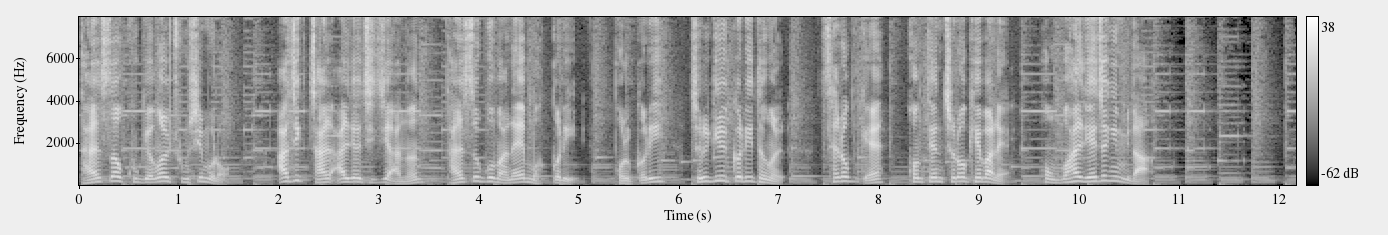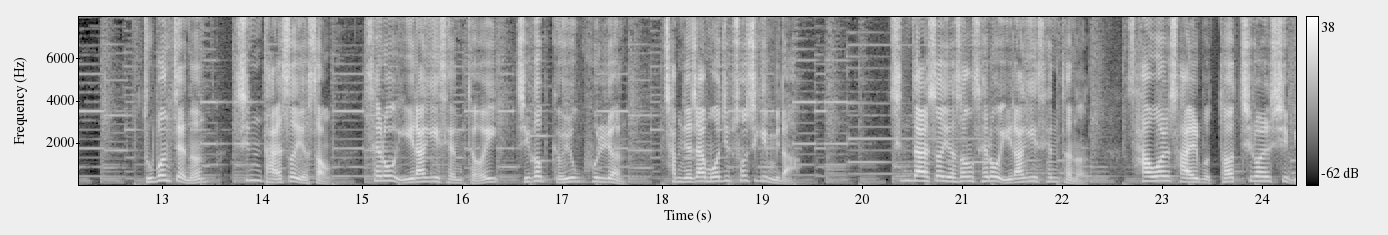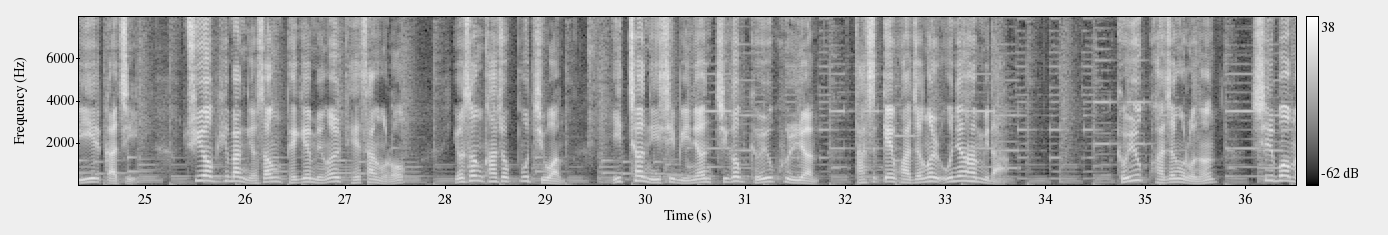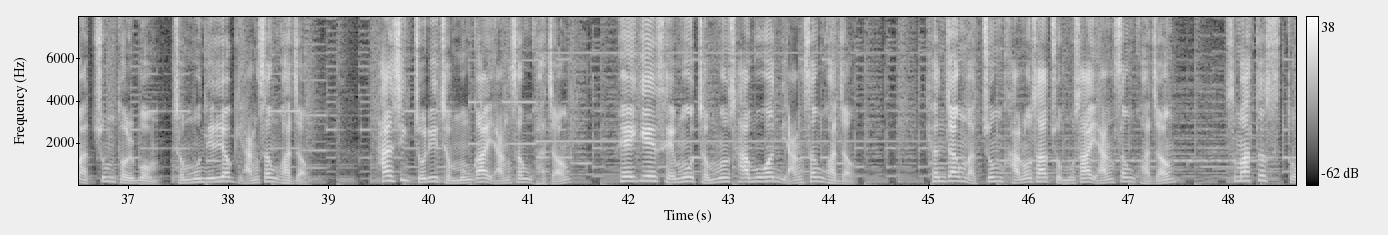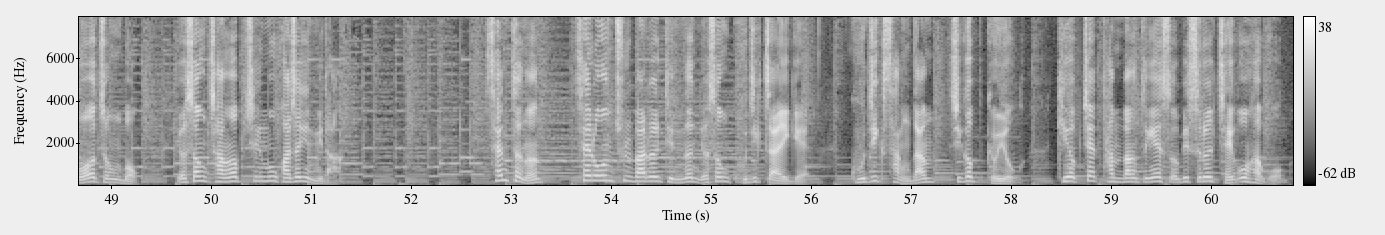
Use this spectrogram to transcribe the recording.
달서 구경을 중심으로 아직 잘 알려지지 않은 달서구만의 먹거리, 볼거리, 즐길거리 등을 새롭게 콘텐츠로 개발해 홍보할 예정입니다. 두 번째는 신달서 여성 새로 일하기 센터의 직업교육 훈련 참여자 모집 소식입니다. 신달서 여성 새로 일하기 센터는 4월 4일부터 7월 12일까지 취업 희망 여성 100여 명을 대상으로 여성가족부 지원 2022년 직업교육훈련 5개 과정을 운영합니다. 교육 과정으로는 실버 맞춤 돌봄 전문 인력 양성 과정, 한식 조리 전문가 양성 과정, 회계 세무 전문 사무원 양성 과정, 현장 맞춤 간호사 조무사 양성 과정, 스마트 스토어 정복, 여성 창업 실무 과정입니다. 센터는 새로운 출발을 딛는 여성 구직자에게 구직 상담, 직업 교육, 기업체 탐방 등의 서비스를 제공하고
